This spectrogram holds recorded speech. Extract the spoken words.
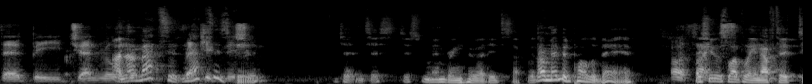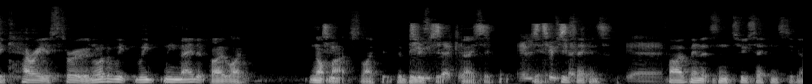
there'd be general I know maths is is recognition. Ju- Just just remembering who I did stuff with. I remembered Polar Bear. Oh, So thanks. she was lovely enough to, to carry us through. And what did we, we we made it by like not much, like the two seconds. basically. It was Yeah, two, seconds. Yeah. five minutes and two seconds to go.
